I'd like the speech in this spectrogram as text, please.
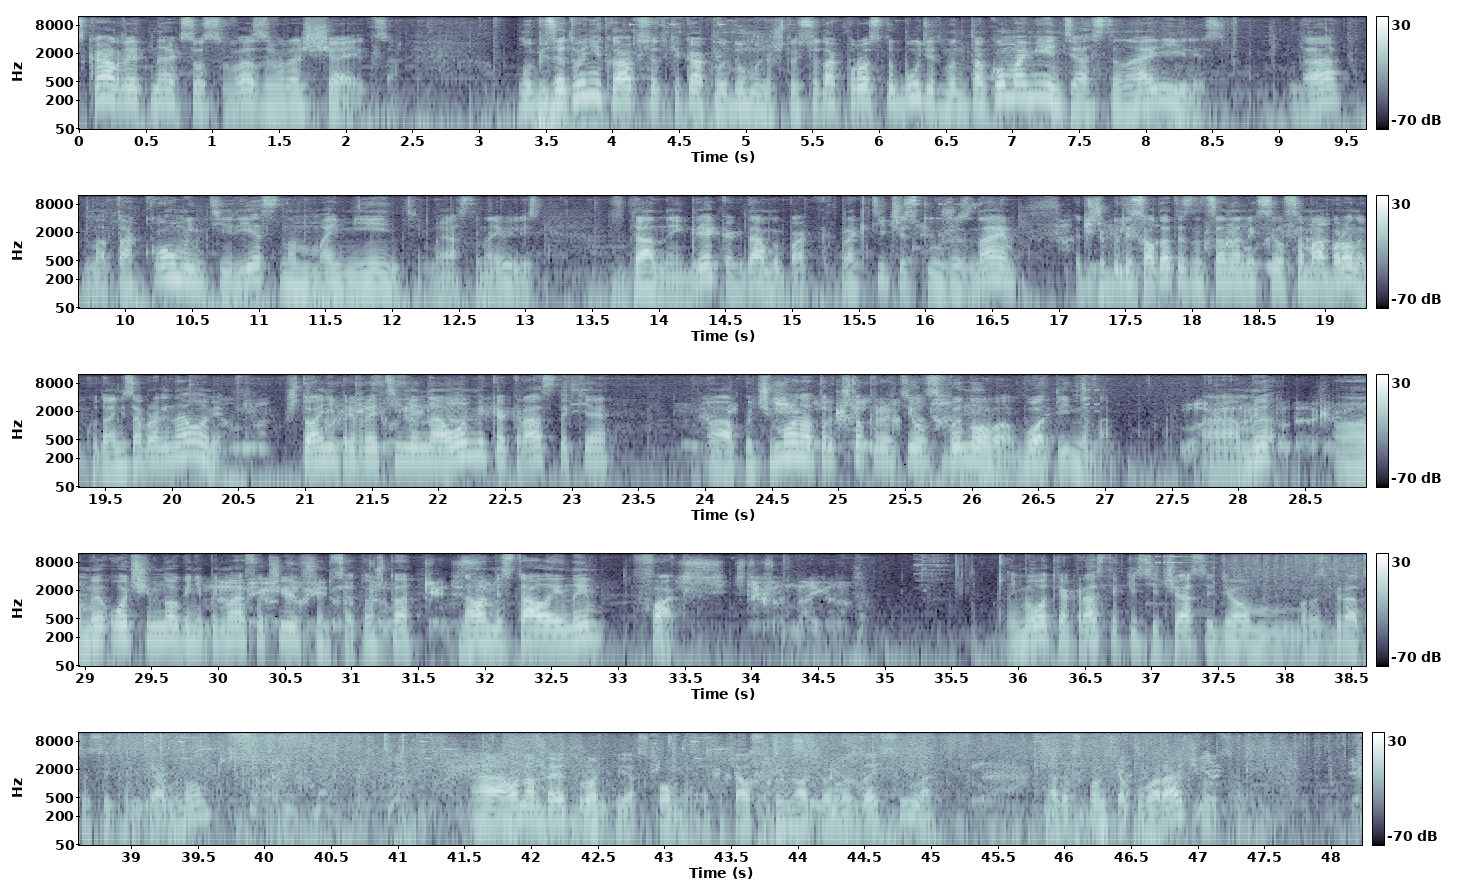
Скарлет Нексус возвращается. Ну, без этого никак. Все-таки, как вы думали, что все так просто будет? Мы на таком моменте остановились. Да? На таком интересном моменте мы остановились в данной игре, когда мы практически уже знаем... Это же были солдаты из национальных сил самообороны, куда они забрали Наоми. Что они превратили Наоми как раз-таки... А, почему она только что превратилась в иного? Вот, именно. А, мы, мы очень много не понимаем случившемся. То, что Наоми стала иным, факт. И мы вот как раз-таки сейчас идем разбираться с этим говном. А, он нам дает броньку, я вспомнил. Я сначала вспоминал, что у него за сила. Надо вспомнить, как уворачиваться.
